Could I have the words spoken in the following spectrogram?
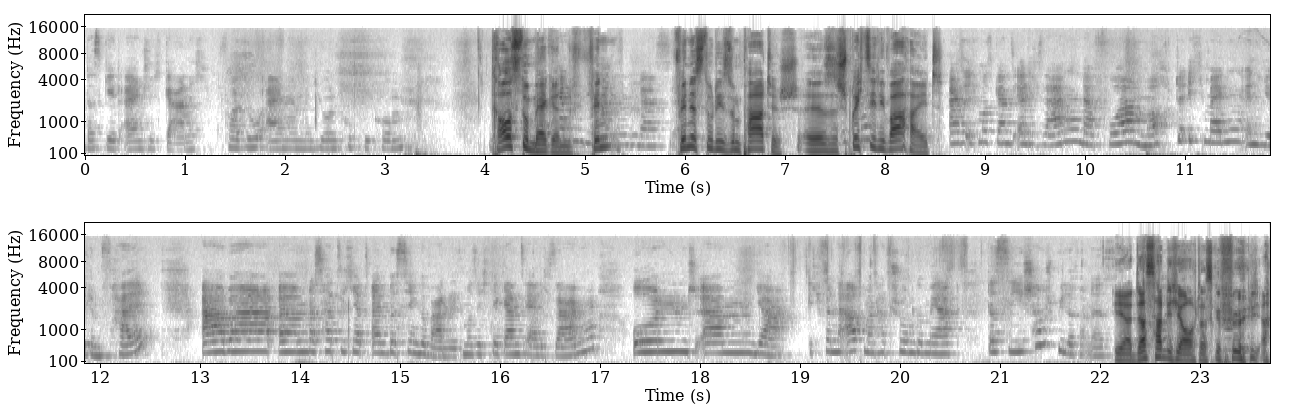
das geht eigentlich gar nicht. Vor so einem Millionenpublikum. Traust du Megan? Erkennen Sie Fin an, dass- findest du die sympathisch? Äh, spricht sie die Wahrheit? Also ich muss ganz ehrlich sagen, davor mochte ich Megan in jedem Fall. Aber ähm, das hat sich jetzt ein bisschen gewandelt, muss ich dir ganz ehrlich sagen. Und ähm, ja, ich finde auch, man hat schon gemerkt, dass sie Schauspielerin ist. Ja, das hatte ich auch das Gefühl, ja. Ja,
